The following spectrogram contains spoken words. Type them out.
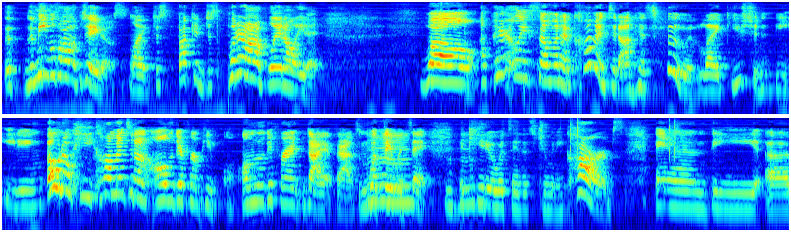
the, the meat was on the potatoes. Like just fucking, just put it on a plate, and I'll eat it. Well, apparently someone had commented on his food, like you shouldn't be eating. Oh no, he commented on all the different people, on the different diet fads, and what they would Mhm. say. The Mhm. keto would say that's too many carbs, and the uh,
